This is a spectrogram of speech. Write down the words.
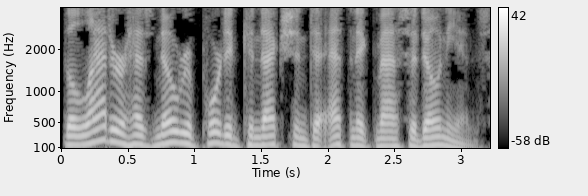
The latter has no reported connection to ethnic Macedonians.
